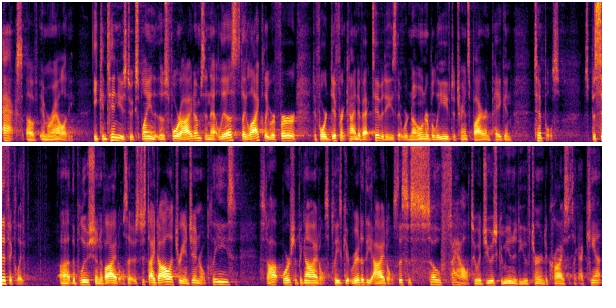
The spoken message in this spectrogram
acts of immorality. He continues to explain that those four items in that list, they likely refer to four different kind of activities that were known or believed to transpire in pagan temples. Specifically, uh, the pollution of idols. It was just idolatry in general. Please stop worshiping idols. Please get rid of the idols. This is so foul to a Jewish community who've turned to Christ. It's like, I can't,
